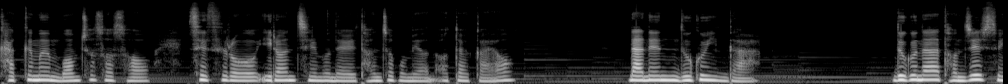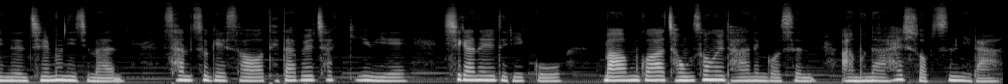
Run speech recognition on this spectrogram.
가끔은 멈춰서서 스스로 이런 질문을 던져보면 어떨까요? 나는 누구인가? 누구나 던질 수 있는 질문이지만 삶 속에서 대답을 찾기 위해 시간을 들이고 마음과 정성을 다하는 것은 아무나 할 수 없습니다.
